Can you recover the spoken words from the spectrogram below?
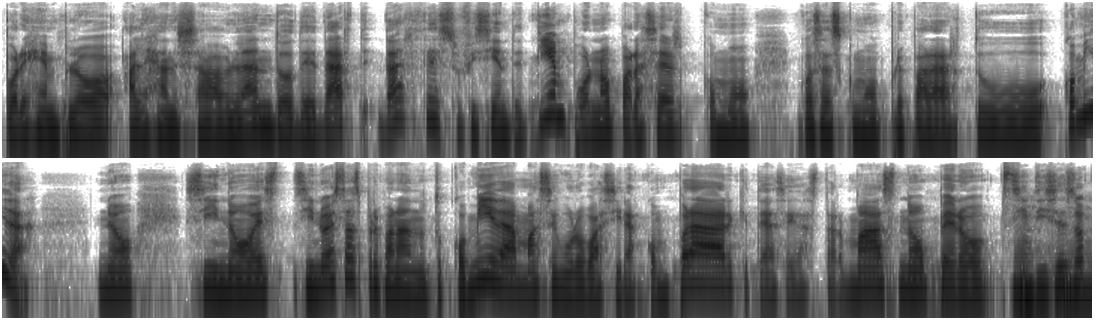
por ejemplo, Alejandra estaba hablando de darte, darte suficiente tiempo, ¿no? Para hacer como cosas como preparar tu comida. ¿No? Si no, es, si no estás preparando tu comida, más seguro vas a ir a comprar, que te hace gastar más, ¿no? Pero si dices, ok,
